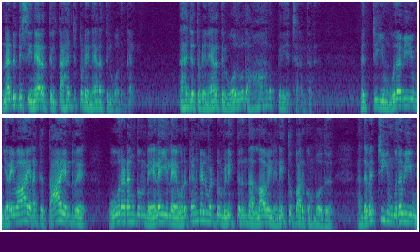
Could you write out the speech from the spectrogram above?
நடுநிசி நேரத்தில் தஹஜத்துடைய நேரத்தில் ஓதுங்கள். தஹஜத்துடைய நேரத்தில் ஓதுவது ஆகப்பெரிய சிறந்தது. வெற்றியும் உதவியும் இறைவா எனக்கு தா என்று ஊரடங்கும் வேலையிலே ஒரு கண்கள் மட்டும் விழித்திருந்து அல்லாவை நினைத்து பார்க்கும்போது அந்த வெற்றியும் உதவியும்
